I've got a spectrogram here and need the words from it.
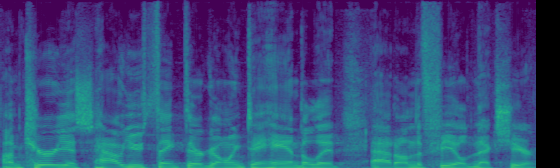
I'm curious how you think they're going to handle it out on the field next year.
